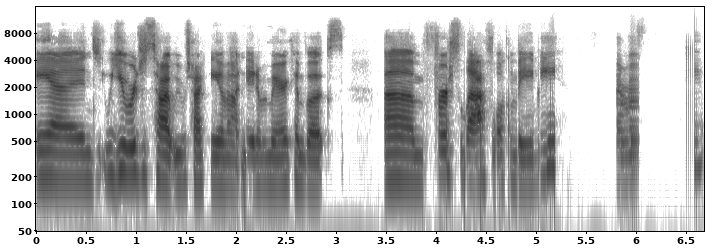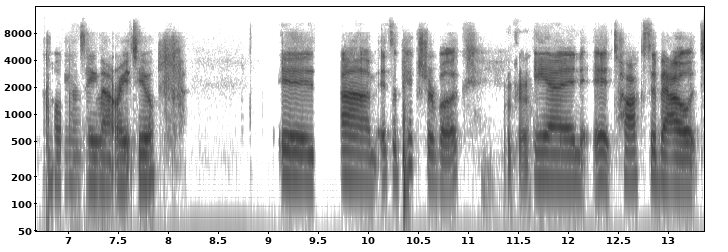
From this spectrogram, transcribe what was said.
and you were just talking, we were talking about Native American books. Um, First Laugh, Welcome Baby. I'm hoping I'm saying that right too. Is um, it's a picture book. Okay. And it talks about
